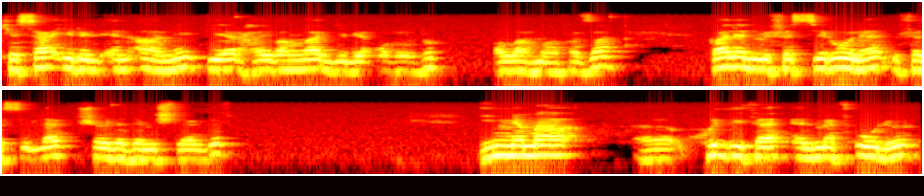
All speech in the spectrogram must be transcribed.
Kesairil en'ami diğer hayvanlar gibi olurduk. Allah muhafaza. Galel müfessirune müfessirler şöyle demişlerdir. İnnemâ e, huzife el mef'ulü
